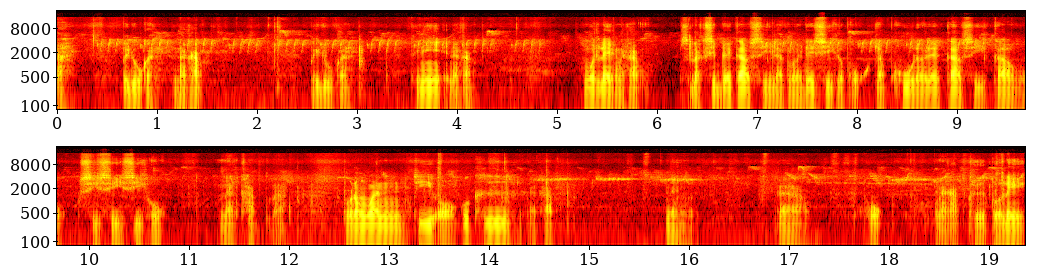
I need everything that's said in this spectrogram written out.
อะไปดูกันนะครับ ไปดูกัน ทีนี้นะครับงวดแรกนะครับ หลักสิบได้เก้าสี่หลักหน่วยได้สี่กับหกจับคู่แล้วได้เก้าสี่เก้าหกสี่สี่สี่หกนะครับอะผลรางวัลที่ออกก็คือนะครับหนึ่งเก้าหกนะครับ คือตัวเลข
